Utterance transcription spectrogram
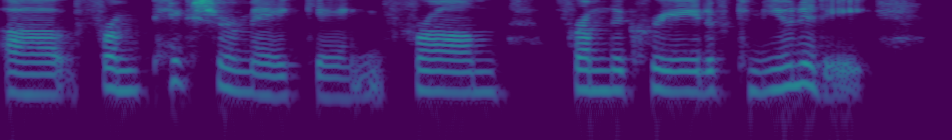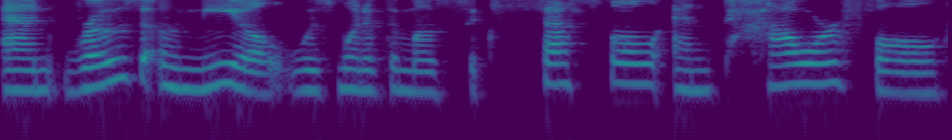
uh, from picture making, from, from the creative community. And Rose O'Neill was one of the most successful and powerful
